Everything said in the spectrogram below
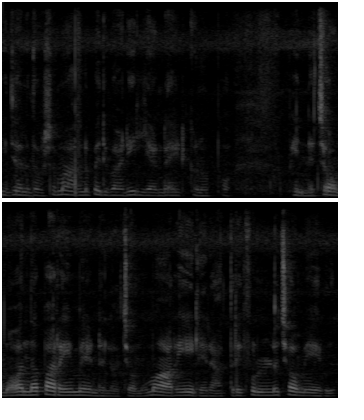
ഈ ജലദോഷം മാറുന്ന പരിപാടി ഇല്ലാണ്ടായിരിക്കണം ഇപ്പോൾ പിന്നെ ചുമ വന്നാൽ പറയും വേണ്ടല്ലോ. ചുമ മാറിയില്ല? രാത്രി ഫുള്ള് ചുമയായിരുന്നു.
